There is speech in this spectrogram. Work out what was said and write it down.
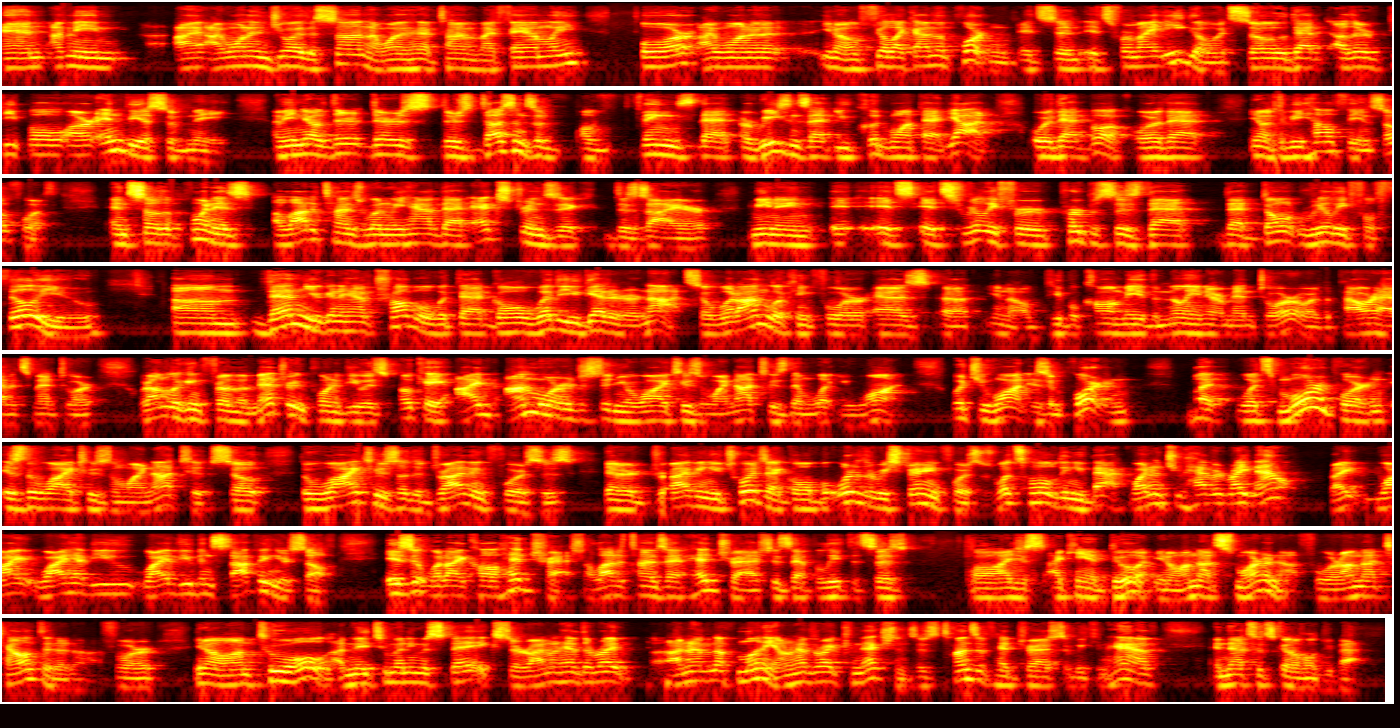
And I mean, I, I want to enjoy the sun. I want to have time with my family, or I want to, you know, feel like I'm important. It's a, it's for my ego. It's so that other people are envious of me. I mean, you know, there, there's there's dozens of, of things that are reasons that you could want that yacht or that book or that you know to be healthy and so forth. And so the point is, a lot of times when we have that extrinsic desire, meaning it, it's it's really for purposes that that don't really fulfill you um, then you're going to have trouble with that goal, whether you get it or not. So, what I'm looking for, as uh, you know, people call me the millionaire mentor or the power habits mentor. What I'm looking from a mentoring point of view is, okay, I'm, I'm more interested in your why tos and why not tos than what you want. What you want is important, but what's more important is the why tos and why not tos. So, the why tos are the driving forces that are driving you towards that goal. But what are the restraining forces? What's holding you back? Why don't you have it right now? Right? Why, why have you, why have you been stopping yourself? Is it what I call head trash? A lot of times that head trash is that belief that says, well, I just, I can't do it. You know, I'm not smart enough or I'm not talented enough or, you know, I'm too old. I've made too many mistakes or I don't have the right, I don't have enough money. I don't have the right connections. There's tons of head trash that we can have. And that's what's going to hold you back.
